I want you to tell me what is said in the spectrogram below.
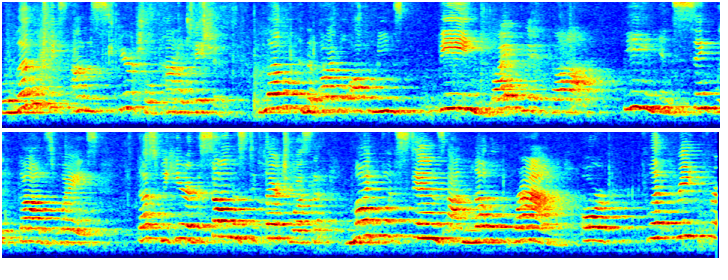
where level takes on a spiritual connotation. Level in the Bible often means being right with God, being in sync with God's ways. Thus, we hear the psalmist declare to us that my foot stands on level ground, or pre, pre,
